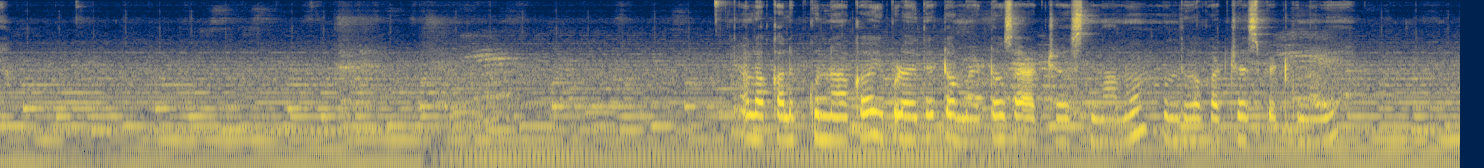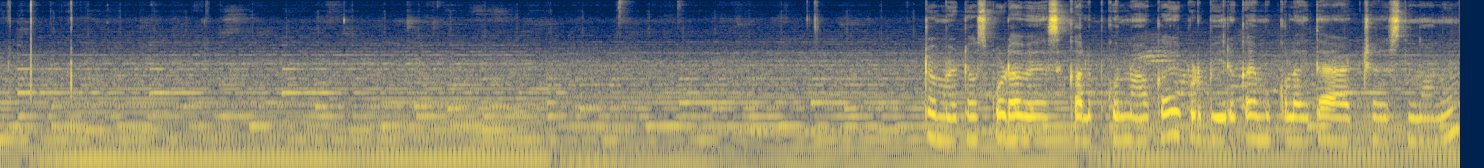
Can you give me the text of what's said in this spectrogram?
అలా కలుపుకున్నాక ఇప్పుడైతే టొమాటోస్ యాడ్ చేస్తున్నాను. ముందుగా కట్ చేసి పెట్టుకున్నవి. టొమాటోస్ కూడా వేసి కలుపుకున్నాక ఇప్పుడు బీరకాయ ముక్కలు అయితే యాడ్ చేస్తున్నాను.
